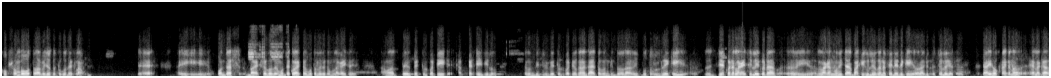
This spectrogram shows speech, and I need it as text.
খুব সম্ভবত আমি যতটুকু দেখলাম এই পঞ্চাশ বা একশো গজের মধ্যে কয়েকটা বোতল এরকম লাগাইছে। আমাদের পেট্রোল পার্টি কাছাকাছি ছিল। যখন বিজেপি পেট্রোল পার্টি ওখানে যায়, তখন কিন্তু ওরা ওই বোতল রেখেই যে কটা লাগাইছিল, এই কটা, ওই লাগানো হয়েছে আর বাকিগুলি ওখানে ফেলে রেখেই ওরা কিন্তু চলে গেছে। যাই হোক না কেন, এলাকার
